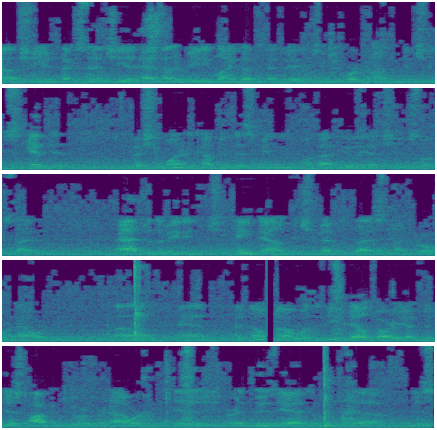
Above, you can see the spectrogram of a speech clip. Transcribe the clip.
uh, she in fact said she had had another meeting lined up that day that she'd been working on, and she skipped it because she wanted to come to this meeting about UAS. She was so excited. After the meeting, she came down and she met with Gladys and I for over an hour. Uh, And I don't know what the details are yet, but just talking to her for an hour is, her enthusiasm uh, just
